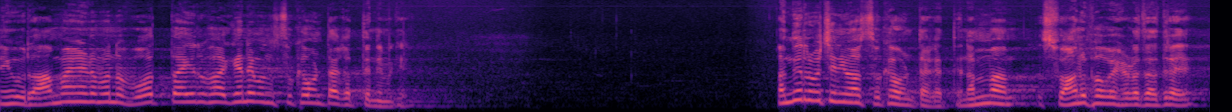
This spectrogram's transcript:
ನೀವು ರಾಮಾಯಣವನ್ನು ಓದ್ತಾ ಇರುವ ಹಾಗೇನೆ ಒಂದು ಸುಖ ಉಂಟಾಗತ್ತೆ ನಿಮಗೆ. ಅನಿರ್ವಚನೀಯವಾದ ಸುಖ ಉಂಟಾಗತ್ತೆ. ನಮ್ಮ ಸ್ವಾನುಭವ ಹೇಳೋದಾದರೆ,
